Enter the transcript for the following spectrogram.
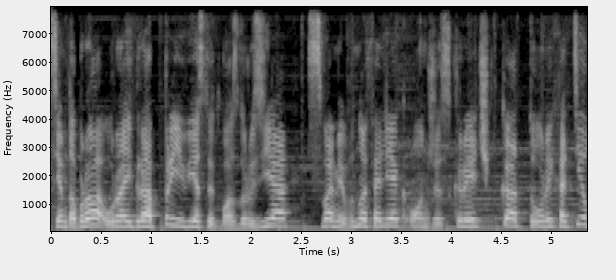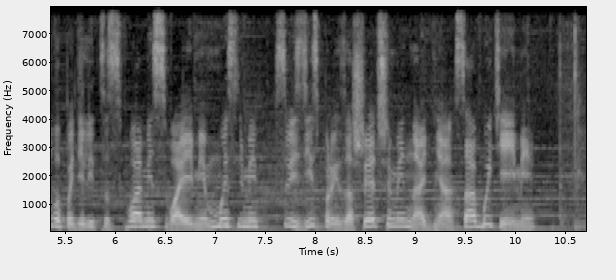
Всем добра, ура, игра приветствует вас, друзья! С вами вновь Олег, он же Scratch, который хотел бы поделиться с вами своими мыслями в связи с произошедшими на днях событиями.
